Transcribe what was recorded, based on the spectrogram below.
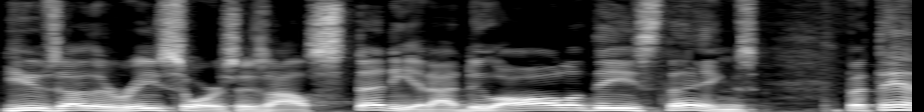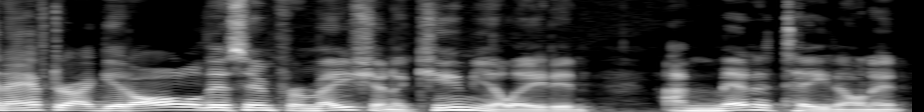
use other resources, I'll study it, I do all of these things. But then, after I get all of this information accumulated, I meditate on it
